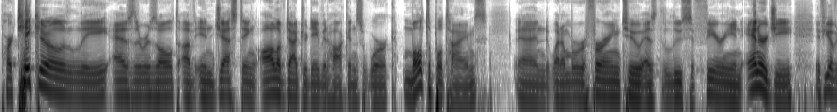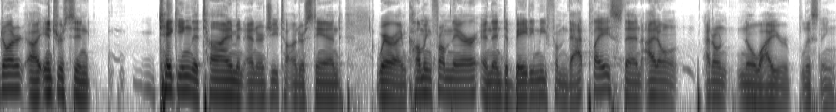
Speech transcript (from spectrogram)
particularly as the result of ingesting all of Dr. David Hawkins' work multiple times. And what I'm referring to as the Luciferian energy. If you have no uh, interest in taking the time and energy to understand where I'm coming from there and then debating me from that place, then I don't I don't know why you're listening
